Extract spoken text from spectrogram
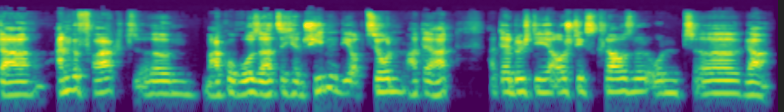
da angefragt. Ähm, Marco Rose hat sich entschieden, die Option hat er hat, hat er durch die Ausstiegsklausel und äh, ja,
